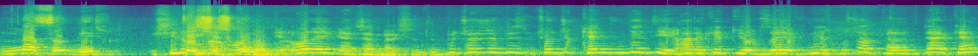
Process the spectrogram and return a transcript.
nasıl bir Şimdi teşhis konuldu. Oraya geleceğim ben şimdi. Bu çocuk biz çocuk kendinde değil, hareket yok, zayıf, ne uzatmayalım derken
